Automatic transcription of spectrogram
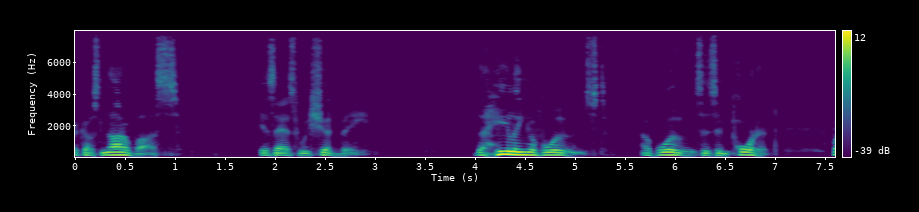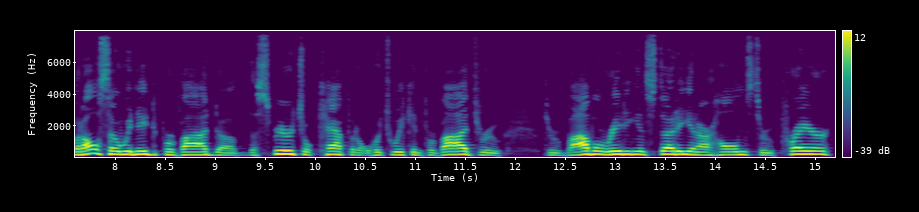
because none of us is as we should be. The healing of wounds, of wounds is important. But also, we need to provide uh, the spiritual capital, which we can provide through, through Bible reading and study in our homes, through prayer,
